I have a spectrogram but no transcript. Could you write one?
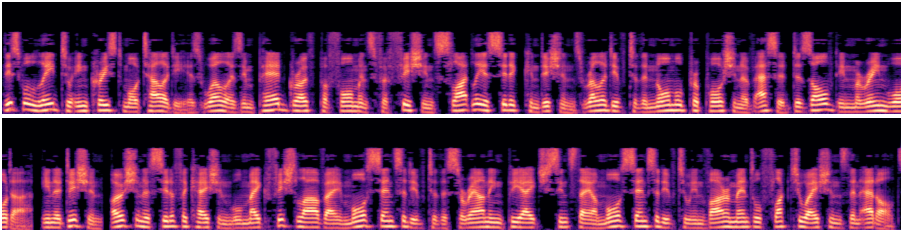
This will lead to increased mortality as well as impaired growth performance for fish in slightly acidic conditions relative to the normal proportion of acid dissolved in marine water. In addition, ocean acidification will make fish larvae more sensitive to the surrounding pH since they are more sensitive to environmental fluctuations than adults.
